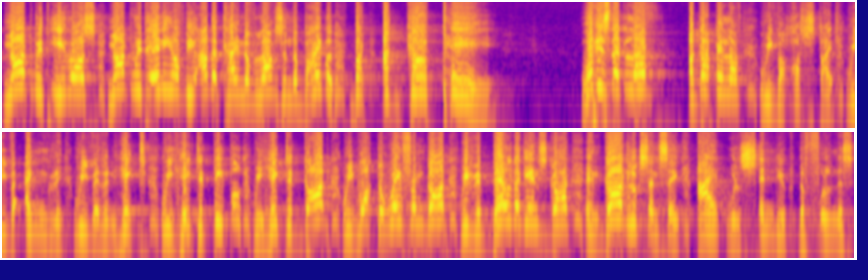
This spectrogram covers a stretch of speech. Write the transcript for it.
not with eros, not with any of the other kind of loves in the Bible, but agape. What is that love? Agape love, we were hostile, we were angry, we were in hate. We hated people, we hated God, we walked away from God, we rebelled against God, and God looks and saying, I will send you the fullness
